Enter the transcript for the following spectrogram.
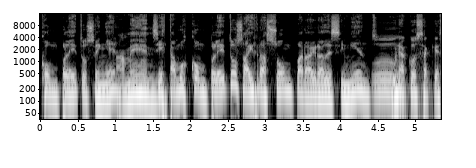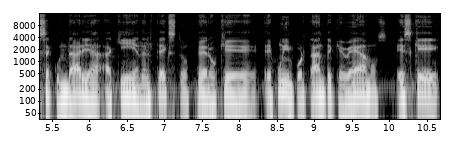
completos en Él. Amén. Si estamos completos, hay razón para agradecimiento. Mm. Una cosa que es secundaria aquí en el texto, pero que es muy importante que veamos, es que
